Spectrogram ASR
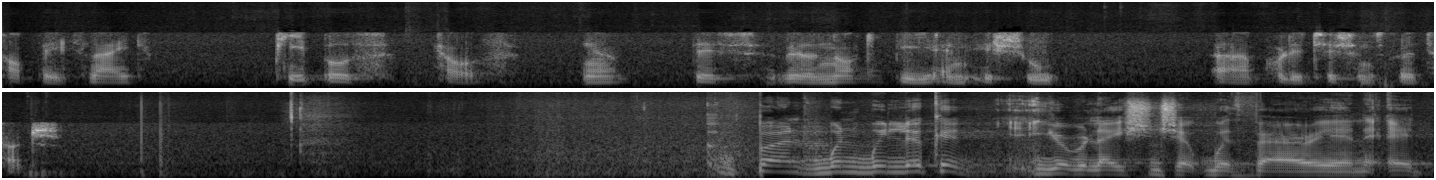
topic like people's health, yeah, this will not be an issue uh, politicians will touch. Bernd, when we look at your relationship with Varian, it,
